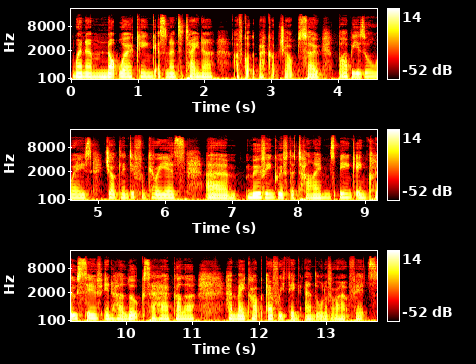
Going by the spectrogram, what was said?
when I'm not working as an entertainer, I've got the backup job. So Barbie is always juggling different careers, um, moving with the times, being inclusive in her looks, her hair colour, her makeup, everything, and all of her outfits.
